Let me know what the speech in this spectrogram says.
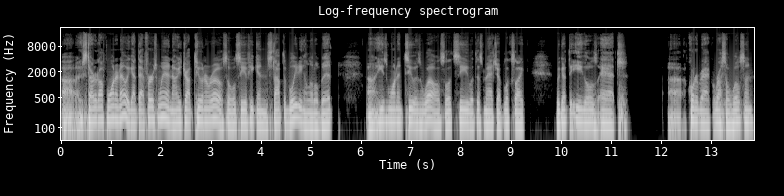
uh, who started off one and zero. He got that first win. Now he's dropped two in a row. So we'll see if he can stop the bleeding a little bit. Uh, he's one and two as well. So let's see what this matchup looks like. We got the Eagles at uh, quarterback Russell Wilson,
